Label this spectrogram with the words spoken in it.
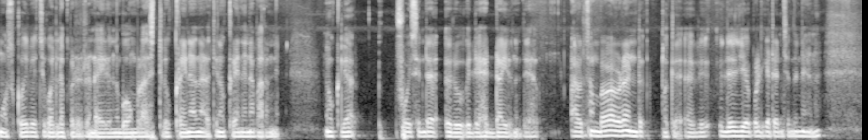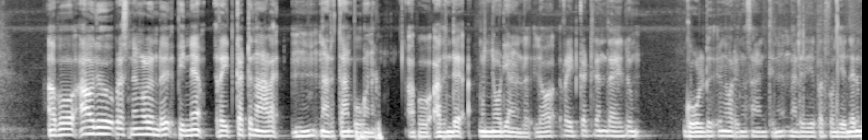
മോസ്കോയിൽ വെച്ച് കൊല്ലപ്പെട്ടിട്ടുണ്ടായിരുന്നു ബോംബ് ബ്ലാസ്റ്റിൽ ഉക്രൈന നടത്തിയ ഉക്രൈൻ തന്നെ പറഞ്ഞ്. ന്യൂക്ലിയർ ഫോഴ്സിന്റെ ഒരു വലിയ ഹെഡായിരുന്നു ഇദ്ദേഹം. ആ ഒരു സംഭവം അവിടെ ഉണ്ട്. ഓക്കെ അതിൽ വലിയ ജിയോ പൊളിറ്റിക്കൽ ടെൻഷൻ തന്നെയാണ്. അപ്പോൾ ആ ഒരു പ്രശ്നങ്ങളുണ്ട്. പിന്നെ റേറ്റ് കട്ട് നാളെ നടത്താൻ പോവാണ്. അപ്പോൾ അതിന്റെ മുന്നോടിയാണുള്ളത്. ലോ റേറ്റ് കട്ടിൽ എന്തായാലും ഗോൾഡ് എന്ന് പറയുന്ന സാധനത്തിന് നല്ല രീതിയിൽ പെർഫോം ചെയ്യും. എന്തായാലും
